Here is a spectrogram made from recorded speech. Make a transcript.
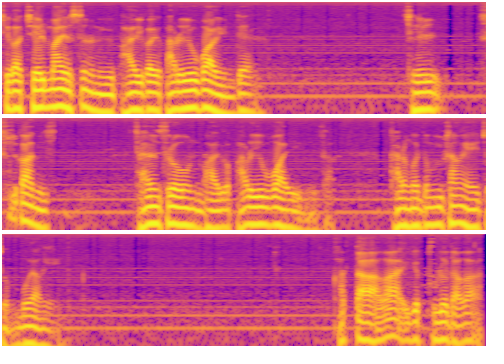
제가 제일 많이 쓰는 이 바위가 바로 이 바위인데 제일 실감이 자연스러운 바위가 바로 이 바위입니다. 다른 건 좀 이상해요. 좀 모양이. 갔다가 이게 불러다가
